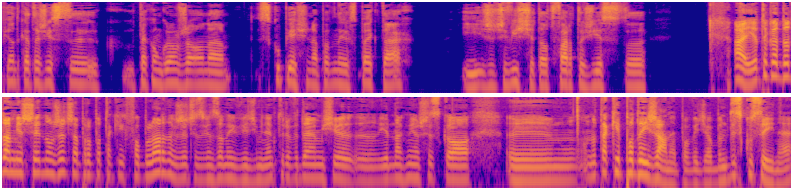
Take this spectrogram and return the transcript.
piątka też jest taką grą, że ona skupia się na pewnych aspektach i rzeczywiście ta otwartość jest... y, A, ja tylko dodam jeszcze jedną rzecz a propos takich fabularnych rzeczy związanych z Wiedźminem, które wydają mi się y, jednak mimo wszystko ym, no takie podejrzane, powiedziałbym, dyskusyjne.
